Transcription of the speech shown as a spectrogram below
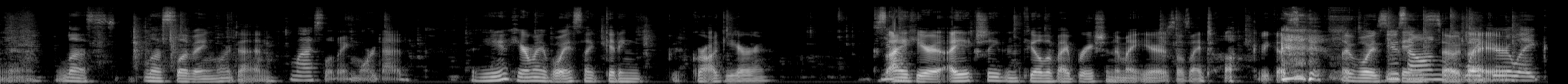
yeah. Less less living, more dead. Less living, more dead. Can you hear my voice like getting groggier? Because Yeah. I hear it. I actually even feel the vibration in my ears as I talk because my voice is getting sound so tired. You sound like you're like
